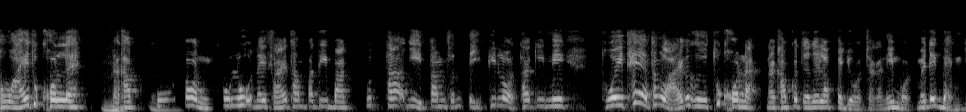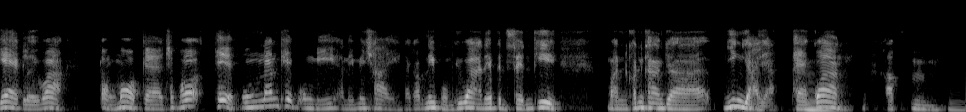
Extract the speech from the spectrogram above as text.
ถวายให้ทุกคนเลยนะครับอืมครูต้นครูลุในสายธรรมปฏิบัติ พุทธยี่ตัมสันติพิโรธทากินีทวยเทพทั้งหลายก็คือทุกคนน่ะนะครับ ก็จะได้รับประโยชน์จากอันนี้หมดไม่ได้แบ่งแยกเลยว่า ต้องมอบแก่เฉพาะเทพองค์นั้นเทพองค์นี้ อันนี้ไม่ใช่นะครับ นี่ผมคิดว่าอันนี้เป็น sense ที่มันค่อนข้างจะยิ่งใหญ่อะแผ่กว้างนะครับอืมอืม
